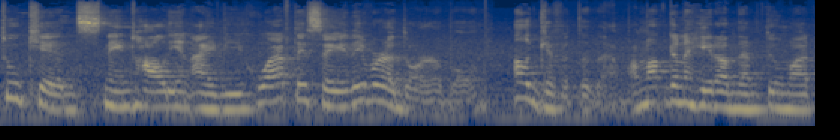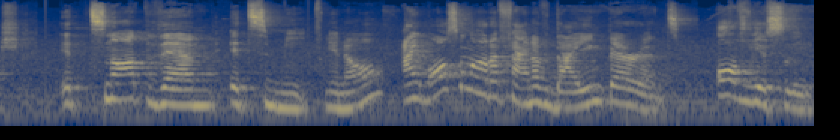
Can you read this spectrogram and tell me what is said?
two kids named Holly and Ivy, who I have to say they were adorable. I'll give it to them. I'm not gonna hate on them too much. It's not them, it's me, you know? I'm also not a fan of dying parents. Obviously,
